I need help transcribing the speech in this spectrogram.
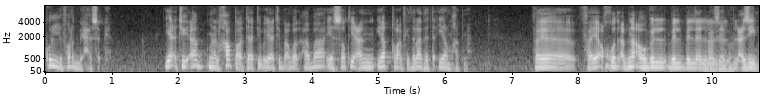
كل فرد بحسبه. يأتي أب من الخطأ تأتي يأتي بعض الآباء يستطيع أن يقرأ في ثلاثة أيام ختمة. في فيأخذ أبنائه بال بال بال بالعزيمة. بالعزيمة.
